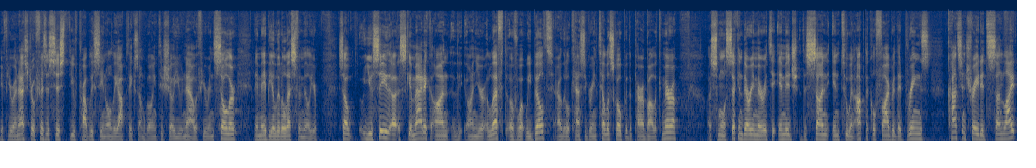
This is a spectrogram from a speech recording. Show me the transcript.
If you're an astrophysicist, you've probably seen all the optics I'm going to show you now. If you're in solar, they may be a little less familiar. So you see a schematic on, the, on your left of what we built, our little Cassegrain telescope with a parabolic mirror, a small secondary mirror to image the sun into an optical fiber that brings concentrated sunlight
